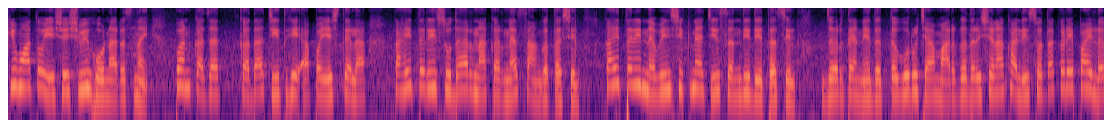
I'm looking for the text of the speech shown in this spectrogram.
किंवा तो यशस्वी होणारच नाही. पण कदा कदाचित हे अपयश त्याला काहीतरी सुधारणा करण्यास सांगत असेल. काहीतरी नवीन शिकण्याची संधी देत असेल. जर त्याने दत्तगुरूच्या मार्गदर्शनाखाली स्वतःकडे पाहिलं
